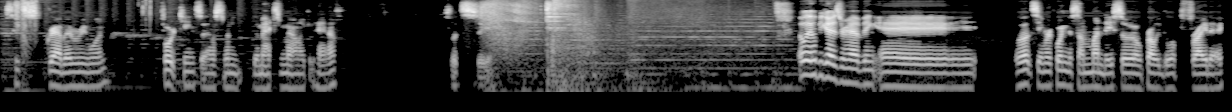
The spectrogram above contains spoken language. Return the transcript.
let's grab everyone. 14, so that been the maximum amount I could have. So let's see. Oh, I hope you guys are having a... Well, let's see, I'm recording this on Monday, so it'll probably go up Friday.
